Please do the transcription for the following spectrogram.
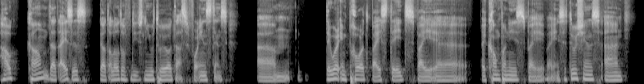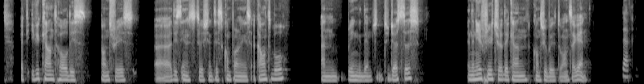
how come that ISIS got a lot of these new Toyotas? For instance, um, they were imported by states, by uh, by companies, by by institutions, and if, if you can't hold these countries, these institutions, these companies accountable, and bring them to, to justice, in the near future they can contribute once again. Exactly.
